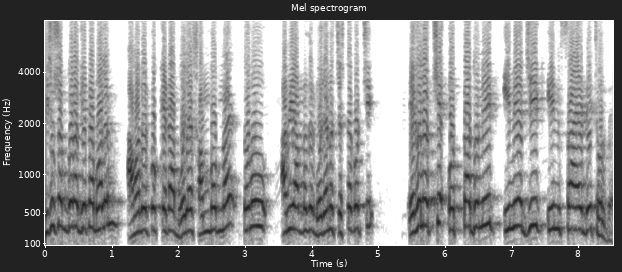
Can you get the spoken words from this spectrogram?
বিশেষজ্ঞরা যেটা বলেন, আমাদের পক্ষে এটা বোঝা সম্ভব নয়, তবু আমি আপনাদের বোঝানোর চেষ্টা করছি। এগুলো হচ্ছে অত্যাধুনিক ইমেজিক ইনফ্রারেডে চলবে।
